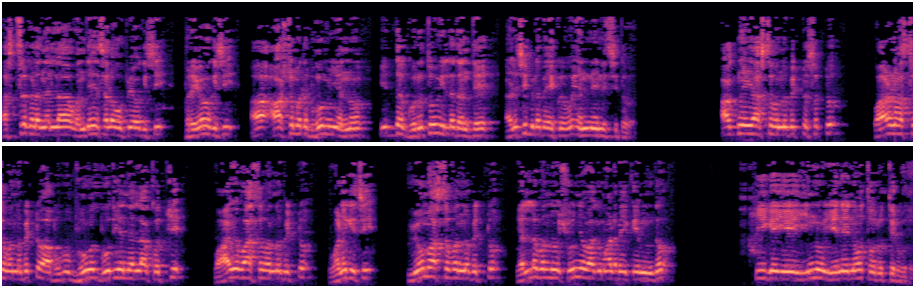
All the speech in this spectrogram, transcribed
ಅಸ್ತ್ರಗಳನ್ನೆಲ್ಲ ಒಂದೇ ಸಲ ಉಪಯೋಗಿಸಿ, ಪ್ರಯೋಗಿಸಿ ಆ ಆಶ್ರಮದ ಭೂಮಿಯನ್ನು ಇದ್ದ ಗುರುತೂ ಇಲ್ಲದಂತೆ ಅಳಿಸಿಬಿಡಬೇಕು ಎಂದೆನಿಸಿತು ಆಗ್ನೇಯಾಸ್ತ್ರವನ್ನು ಬಿಟ್ಟು ಸುಟ್ಟು, ವಾರಣಾಸ್ತ್ರವನ್ನು ಬಿಟ್ಟು ಆ ಬೂದಿಯನ್ನೆಲ್ಲ ಕೊಚ್ಚಿ, ವಾಯುವಾಸವನ್ನು ಬಿಟ್ಟು ಒಣಗಿಸಿ, ವ್ಯೋಮಾಸ್ತ್ರವನ್ನು ಬಿಟ್ಟು ಎಲ್ಲವನ್ನೂ ಶೂನ್ಯವಾಗಿ ಮಾಡಬೇಕೆಂದು ಹೀಗೆಯೇ ಇನ್ನೂ ಏನೇನೋ ತೋರುತ್ತಿರುವುದು.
